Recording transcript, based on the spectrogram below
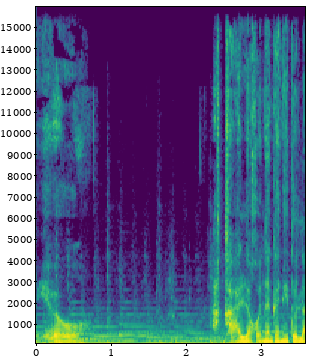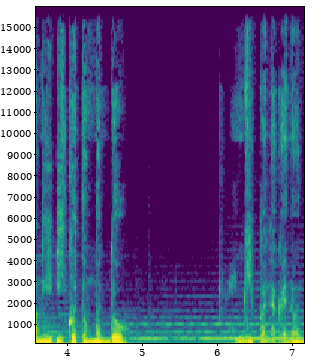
Pero akala ko na ganito lang iikot ang mundo. Hindi pala ganun.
